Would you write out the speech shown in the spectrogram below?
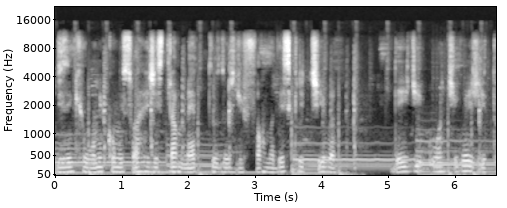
dizem que o homem começou a registrar métodos de forma descritiva desde o Antigo Egito,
